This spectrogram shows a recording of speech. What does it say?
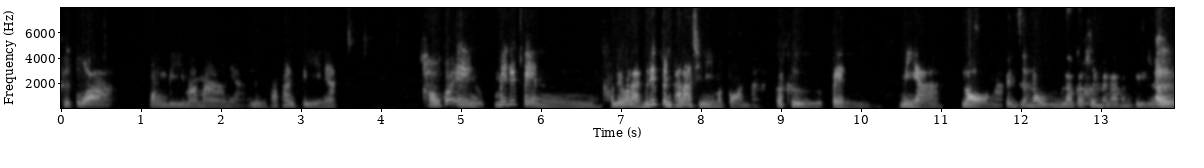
คือตัวฟังบีมามาเนี่ย หรือพระพันปีเนี่ย เขาก็เองไม่ได้เป็นเขาเรียกว่าอะไรไม่ได้เป็นพระราชินีมาก่อนนะก็คือเป็นเมียรองอะ เป็นสนมแล้วก็ขึ้นเป็นพระพันปีเลยเออ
